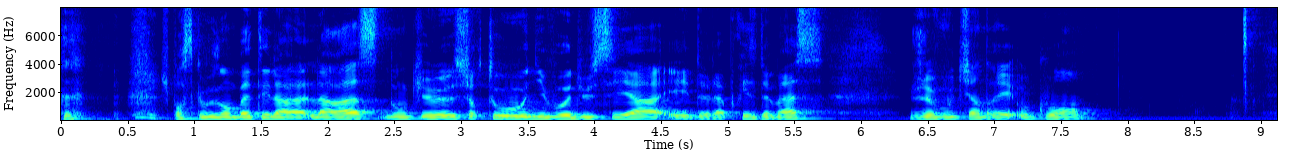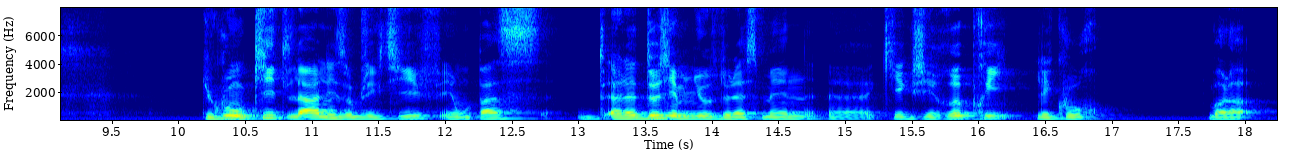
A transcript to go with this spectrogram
je pense que vous en battez la, race. Donc surtout au niveau du CA et de la prise de masse, je vous tiendrai au courant. Du coup, on quitte là les objectifs et on passe à la deuxième news de la semaine, euh, qui est que j'ai repris les cours. Voilà,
